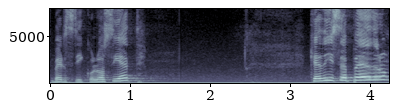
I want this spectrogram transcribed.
versículo 7. ¿Qué dice Pedro?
